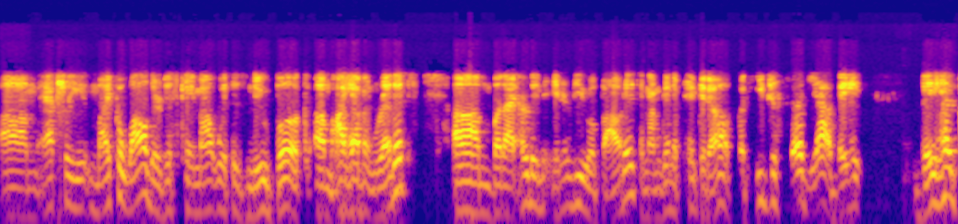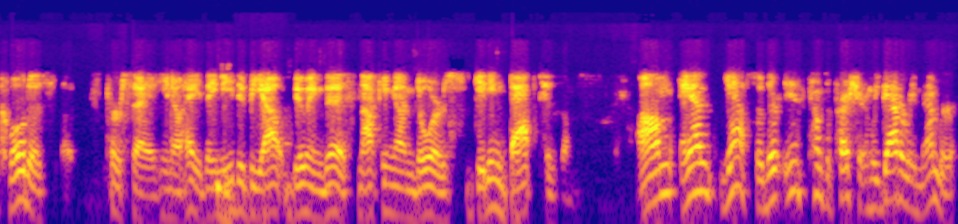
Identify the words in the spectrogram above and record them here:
Um, actually, Micah Wilder just came out with his new book. Um, I haven't read it, um, but I heard an interview about it, and I'm going to pick it up. But he just said, yeah, they they had quotas per se. You know, hey, they need to be out doing this, knocking on doors, getting baptisms. Um, and yeah, so there is tons of pressure, and we got to remember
